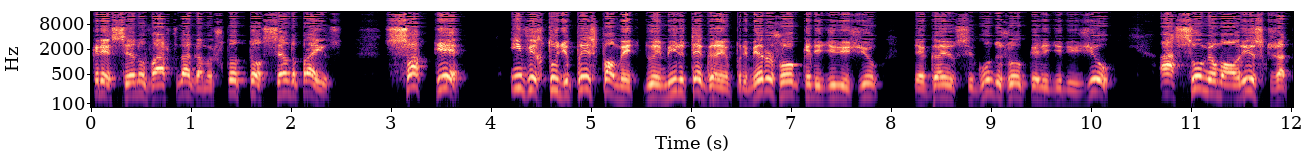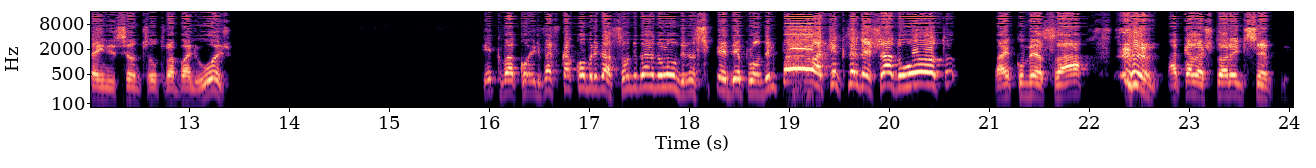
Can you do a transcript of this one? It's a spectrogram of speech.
crescer no Vasco da Gama. Eu estou torcendo para isso. Só que, em virtude principalmente do Emílio ter ganho o primeiro jogo que ele dirigiu, ter ganho o segundo jogo que ele dirigiu, assume o Maurício, que já está iniciando seu trabalho hoje, que que vai, ele vai ficar com a obrigação de ganhar do Londrina. Se perder para o Londrina, pô, tinha que ter deixado o outro. Vai começar aquela história de sempre.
